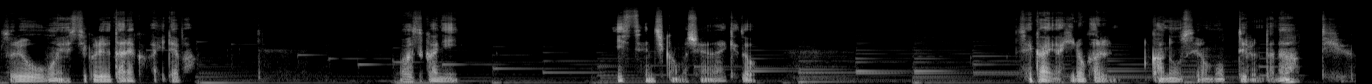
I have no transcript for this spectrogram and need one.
それを応援してくれる誰かがいれば、わずかに1センチかもしれないけど世界が広がる可能性を持ってるんだなっていう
